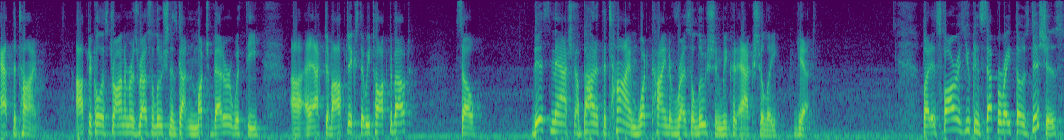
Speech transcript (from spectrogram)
at the time. Optical astronomers' resolution has gotten much better with the uh, active optics that we talked about. So this matched about at the time what kind of resolution we could actually get. But as far as you can separate those dishes,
